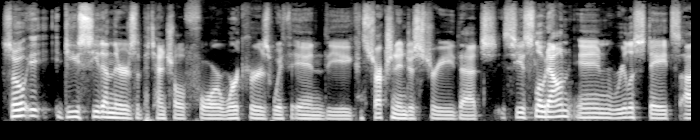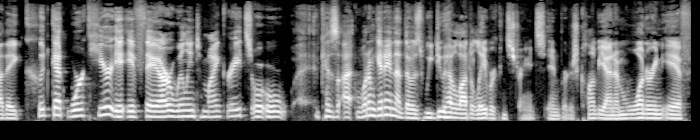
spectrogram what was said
So, it, do you see then there's a potential for workers within the construction industry that see a slowdown in real estate? Uh, they could get work here if they are willing to migrate, or because what I'm getting at though is we do have a lot of labor constraints in British Columbia, and I'm wondering if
